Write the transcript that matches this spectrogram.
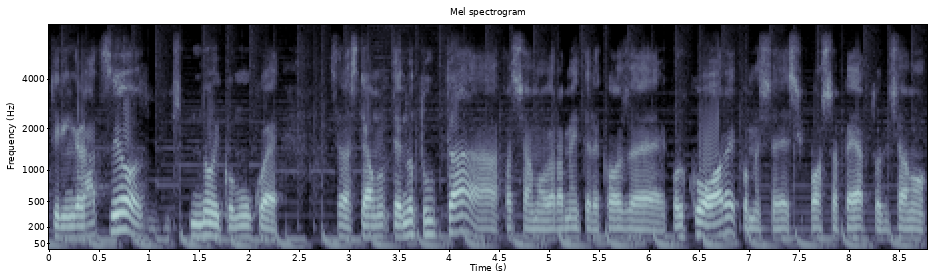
ti ringrazio, noi comunque ce la stiamo mettendo tutta, facciamo veramente le cose col cuore, come se si fosse aperto, diciamo,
